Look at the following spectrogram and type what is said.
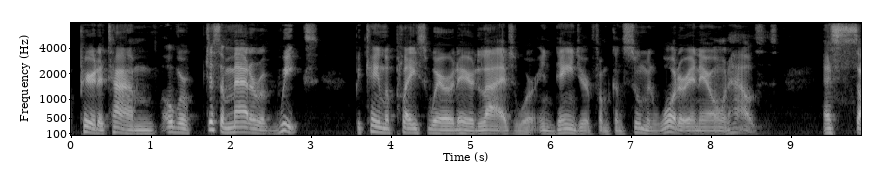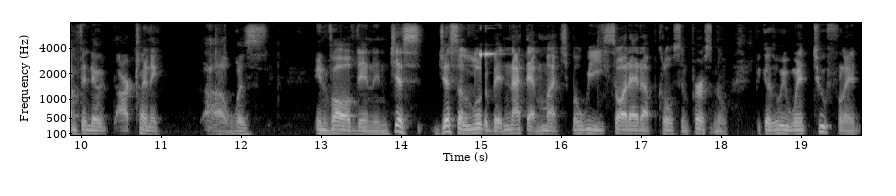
a period of time, over just a matter of weeks, became a place where their lives were in danger from consuming water in their own houses. That's something that our clinic uh, was involved in, and just just a little bit, not that much, but we saw that up close and personal because we went to Flint,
